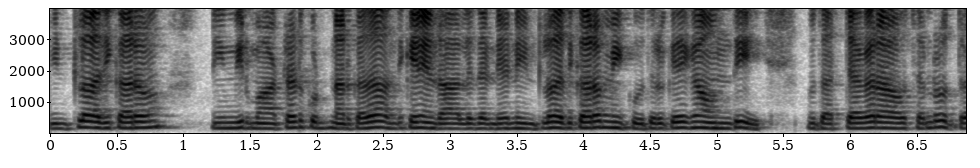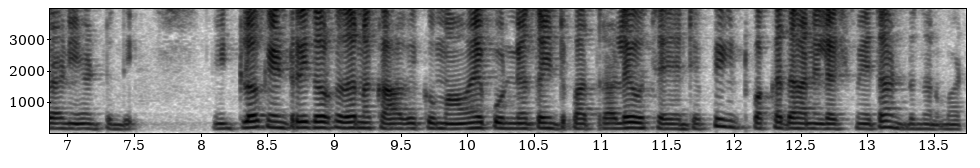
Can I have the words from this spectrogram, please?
ఇంట్లో అధికారం మీరు మాట్లాడుకుంటున్నారు కదా అందుకే నేను రాలేదండి. అంటే ఇంట్లో అధికారం మీ కూతురికేగా ఉంది. నువ్వు దట్టాగా రావచ్చు రుద్రాణి అంటుంది. ఇంట్లోకి ఎంట్రీ దొరకదన్న కావ్యకు మామయ్య పుణ్యంతో ఇంటి పత్రాలే వచ్చాయని చెప్పి ఇంటి పక్క దానిలక్ష్మి అయితే అంటుందన్నమాట.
